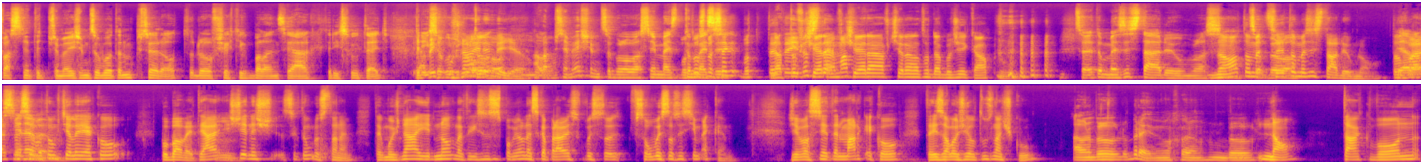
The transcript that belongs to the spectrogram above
Vlastně teď přemýšlím, co byl ten přerod do všech těch balenciách, který jsou teď. Který bych jsou už možná toho, věděl. Ale přemýšlím, co bylo vlastně mezi, to to mezi, se, to, Na to je to jedno z včera, témat- včera, včera na to Double J kápnu. co je to mezistádium vlastně. No, to, co me, co je to mezistádium, no. To Já právě vlastně jsme se o nevím. tom chtěli jako pobavit. Já Hmm. ještě, než se k tomu dostaneme, tak možná jedno, na který jsem se vzpomněl dneska právě v souvislo- v souvislosti s tím Ekem. Že vlastně ten Mark Eko, který založil tu značku, A on byl dobrý, mimochodem. On byl... no, tak on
